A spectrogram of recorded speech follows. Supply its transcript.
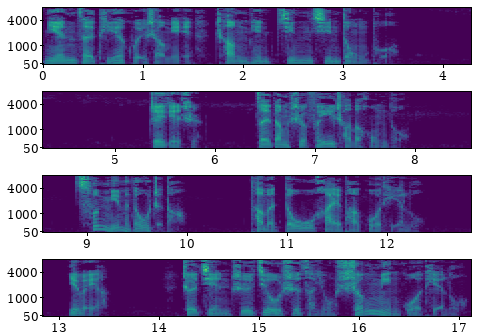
粘在铁轨上面，场面惊心动魄。这件事在当时非常的轰动，村民们都知道，他们都害怕过铁路，因为啊。这简直就是在用生命过铁路。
